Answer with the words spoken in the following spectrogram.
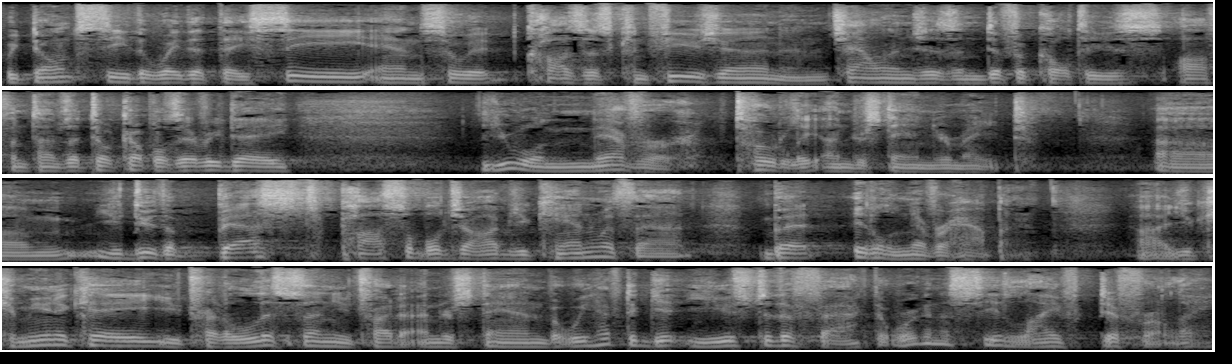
we don't see the way that they see and so it causes confusion and challenges and difficulties. Oftentimes i tell couples every day you will never totally understand your mate. Um, you do the best possible job you can with that but it'll never happen uh, you communicate, you try to listen, you try to understand, but we have to get used to the fact that we're going to see life differently.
